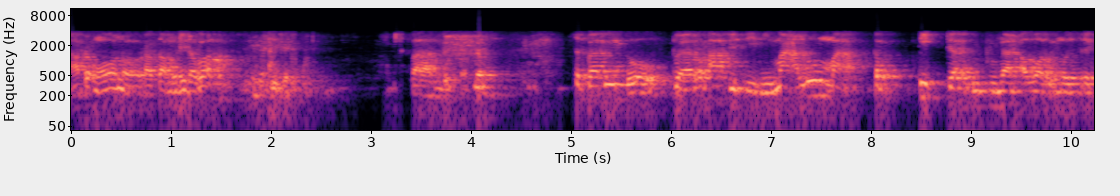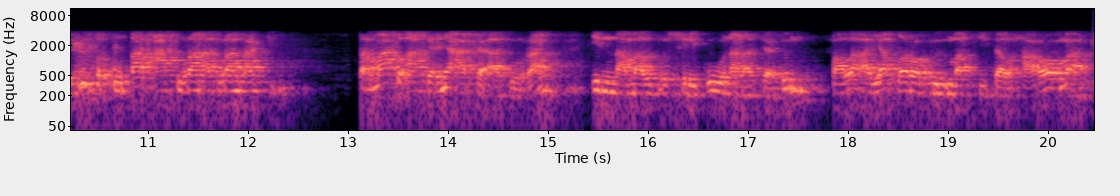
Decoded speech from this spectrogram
Apa ngono, rasa muni apa? Paham. Sebab itu, baru di sini, maklumat tidak hubungan Allah dengan musyrik itu seputar aturan-aturan tadi. Termasuk akhirnya ada aturan, innamal musyriku nanajatun fala yaqrabul masjidal harama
